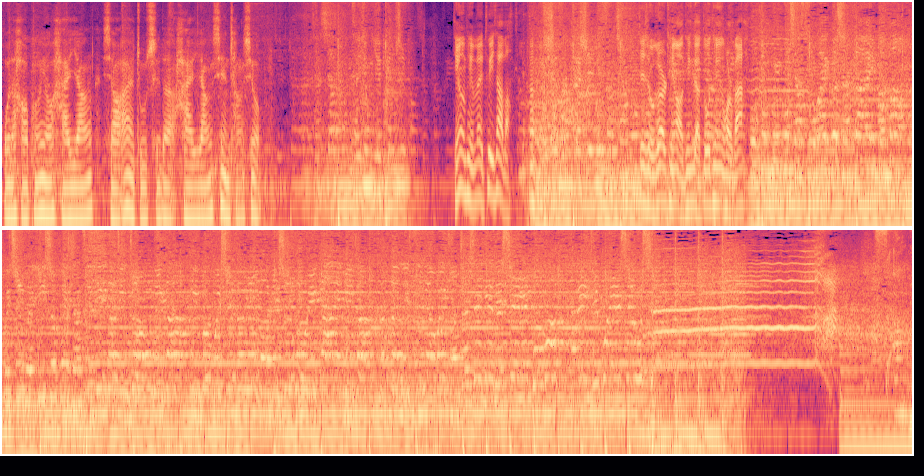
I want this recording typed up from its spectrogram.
我的好朋友海洋小爱主持的《海洋现场秀》。挺有品味，退下吧。这首歌挺好听的，多听一会儿吧。早明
